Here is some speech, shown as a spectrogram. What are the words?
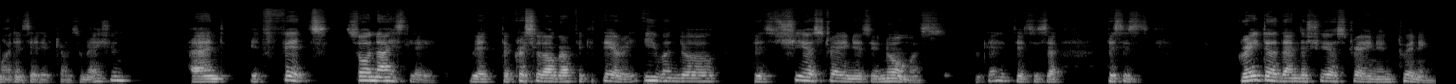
martensitic transformation. And it fits so nicely with the crystallographic theory, even though this shear strain is enormous. Okay, this is a this is greater than the shear strain in twinning.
